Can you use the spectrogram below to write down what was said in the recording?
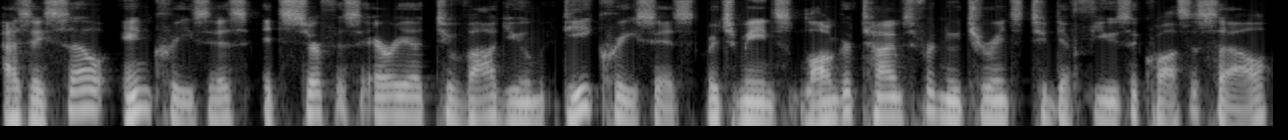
As a cell increases, its surface area to volume decreases, which means longer times for nutrients to diffuse across a cell,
